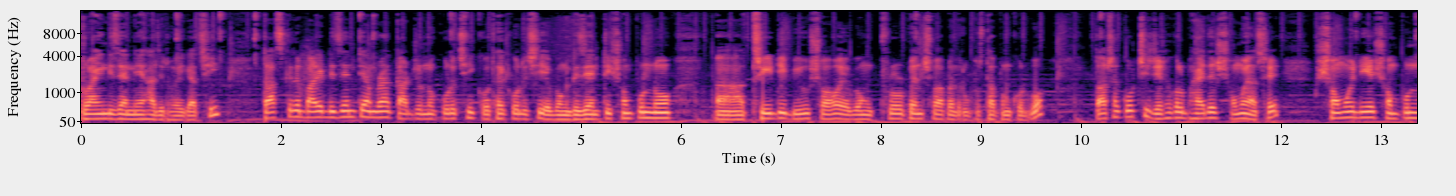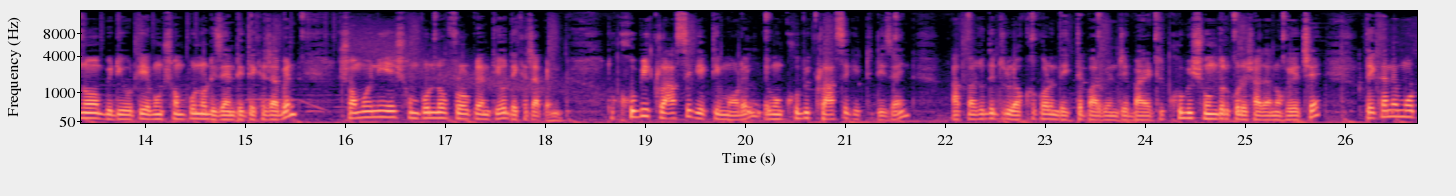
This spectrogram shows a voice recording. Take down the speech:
ড্রয়িং ডিজাইন নিয়ে হাজির হয়ে গেছি। তো আজকের বাড়ির ডিজাইনটি আমরা কার জন্য করেছি, কোথায় করেছি এবং ডিজাইনটি সম্পূর্ণ থ্রি ডি ভিউ সহ এবং ফ্লোর প্ল্যান সহ আপনাদের উপস্থাপন করব। তো আশা করছি যে সকল ভাইদের সময় আছে। সময় নিয়ে সম্পূর্ণ ভিডিওটি এবং সম্পূর্ণ ডিজাইনটি দেখে যাবেন। সময় নিয়ে সম্পূর্ণ ফ্লোর প্ল্যানটিও দেখে যাবেন। তো খুবই ক্লাসিক একটি মডেল এবং খুবই ক্লাসিক একটি ডিজাইন আপনারা যদি একটু লক্ষ্য করেন, দেখতে পারবেন যে বাড়িটি খুবই সুন্দর করে সাজানো হয়েছে। তো এখানে মোট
